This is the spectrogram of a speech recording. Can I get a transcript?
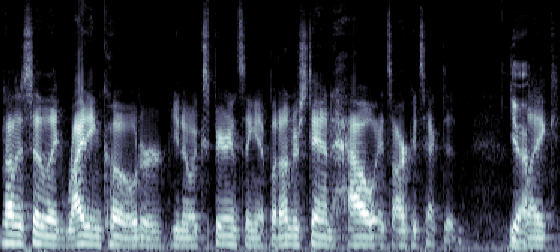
not necessarily like writing code or you know experiencing it but understand how it's architected. Yeah. Like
